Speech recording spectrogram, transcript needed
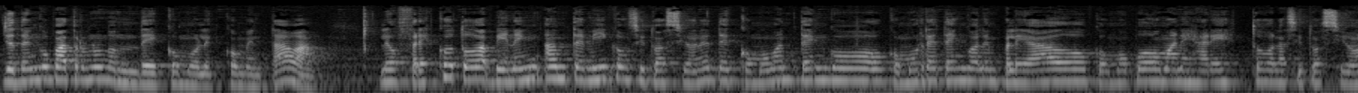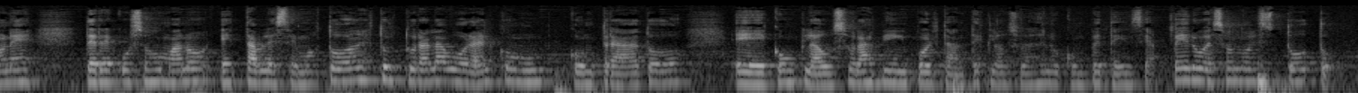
Yo tengo patronos donde, como les comentaba, le ofrezco todas, vienen ante mí con situaciones de cómo mantengo, cómo retengo al empleado, cómo puedo manejar esto, las situaciones de recursos humanos, establecemos toda una estructura laboral con un contrato, eh, con cláusulas bien importantes, cláusulas de no competencia, pero eso no es todo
